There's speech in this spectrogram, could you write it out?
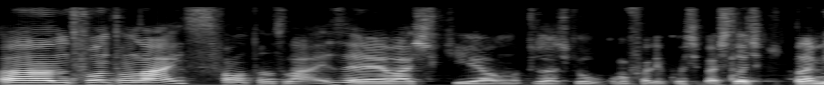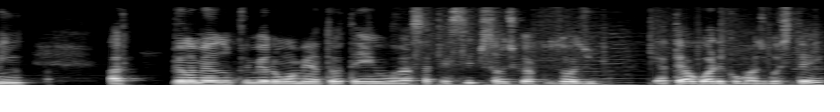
um, Fountain Lines. Fountains Lines, é, eu acho que é um episódio que eu, como eu falei, curti bastante. Para mim, a, pelo menos no primeiro momento, eu tenho essa percepção de que é o episódio que até agora é que eu mais gostei.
